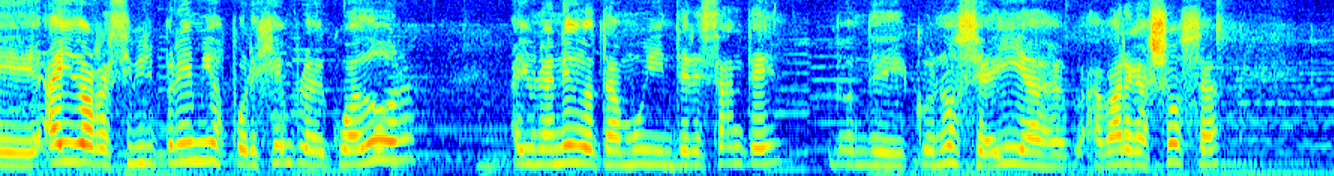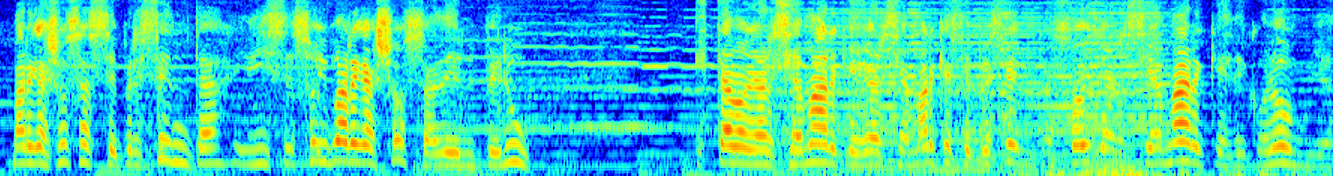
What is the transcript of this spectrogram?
Eh, ha ido a recibir premios, por ejemplo, a Ecuador. Hay una anécdota muy interesante donde conoce ahí a, Vargas Llosa. Vargas Llosa se presenta y dice, soy Vargas Llosa del Perú. Estaba García Márquez, García Márquez se presenta, soy García Márquez de Colombia.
